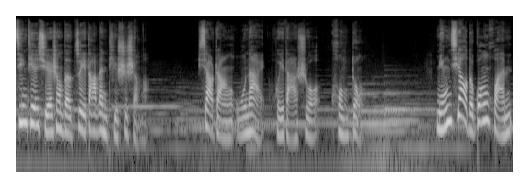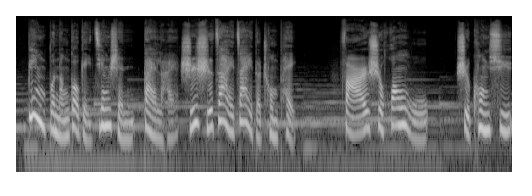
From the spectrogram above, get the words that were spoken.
今天学生的最大问题是什么？”校长无奈回答说：“空洞。”名校的光环并不能够给精神带来实实在在的充沛，反而是荒芜，是空虚，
